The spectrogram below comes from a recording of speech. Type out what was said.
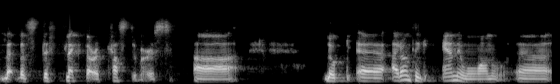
Let, us deflect our customers. Uh, look, uh, I don't think anyone uh,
